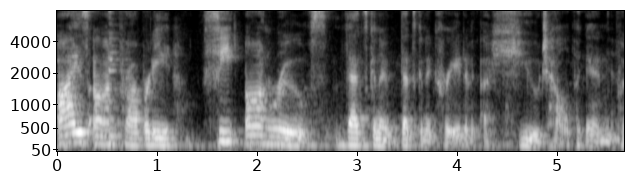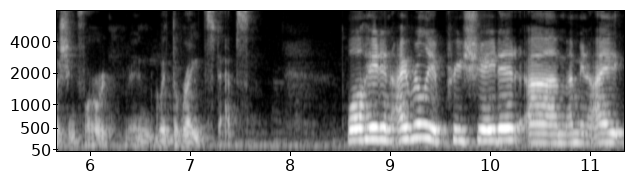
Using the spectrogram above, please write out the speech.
eyes on property, feet on roofs. That's gonna that's gonna create a, a huge help in pushing forward and with the right steps. Well hayden i really appreciate it um, i mean i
